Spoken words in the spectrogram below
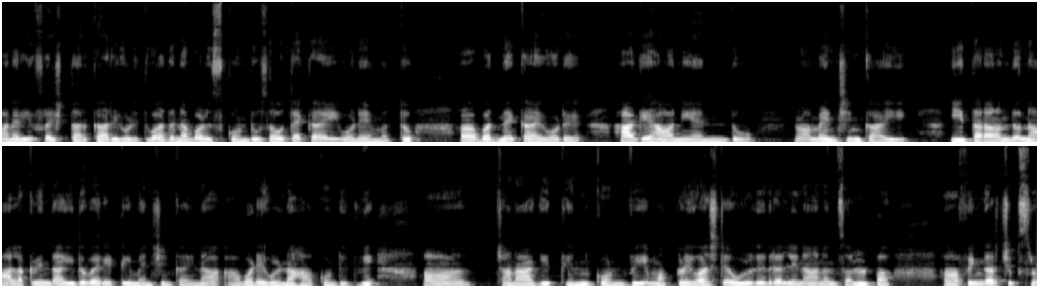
ಮನೇಲಿ ಫ್ರೆಶ್ ತರಕಾರಿಗಳಿದ್ವು. ಅದನ್ನು ಬಳಸ್ಕೊಂಡು ಸೌತೆಕಾಯಿ ವಡೆ ಮತ್ತು ಬದನೆಕಾಯಿ ವಡೆ, ಹಾಗೆ ಆನಿಯನ್ದು ಮೆಣಸಿನ್ಕಾಯಿ, ಈ ಥರ ಒಂದು ನಾಲ್ಕರಿಂದ ಐದು ವೆರೈಟಿ ಮೆಣಸಿನ್ಕಾಯಿನ ವಡೆಗಳನ್ನ ಹಾಕ್ಕೊಂಡಿದ್ವಿ ಚೆನ್ನಾಗಿ ತಿನ್ಕೊಂಡ್ವಿ ಮಕ್ಕಳಿಗೂ ಅಷ್ಟೇ, ಉಳಿದಿದ್ರಲ್ಲಿ ನಾನೊಂದು ಸ್ವಲ್ಪ ಫಿಂಗರ್ ಚಿಪ್ಸ್ನು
